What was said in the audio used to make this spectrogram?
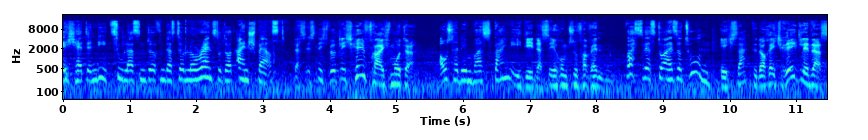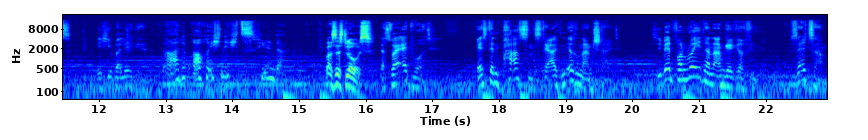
Ich hätte nie zulassen dürfen, dass du Lorenzo dort einsperrst. Das ist nicht wirklich hilfreich, Mutter. Außerdem war es deine Idee, das Serum zu verwenden. Was wirst du also tun? Ich sagte doch, ich regle das. Ich überlege. Gerade brauche ich nichts. Vielen Dank. Was ist los? Das war Edward. Er ist in Parsons, der alten Irrenanstalt. Sie werden von Raidern angegriffen. Seltsam.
